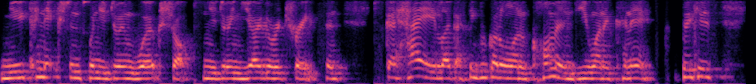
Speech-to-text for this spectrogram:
new connections when you're doing workshops and you're doing yoga retreats and just go, hey, like, I think we've got a lot in common. Do you want to connect? Because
